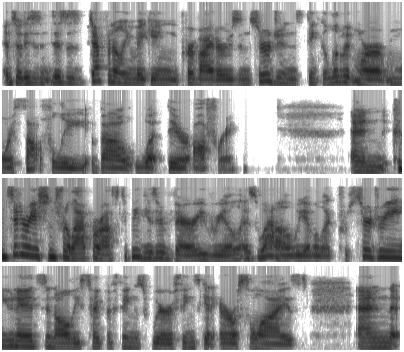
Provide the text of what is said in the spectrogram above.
And so this is this is definitely making providers and surgeons think a little bit more more thoughtfully about what they're offering. And considerations for laparoscopy, these are very real as well. We have electrosurgery units and all these type of things where things get aerosolized. And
